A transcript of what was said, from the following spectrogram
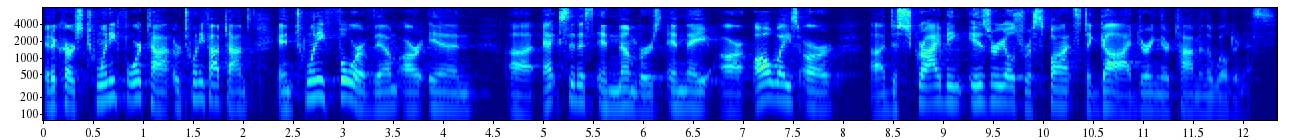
It occurs 24 times or 25 times, and 24 of them are in uh, Exodus and Numbers, and they are always are uh, describing Israel's response to God during their time in the wilderness.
